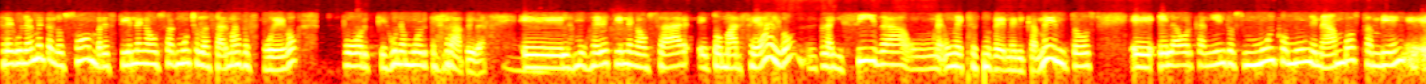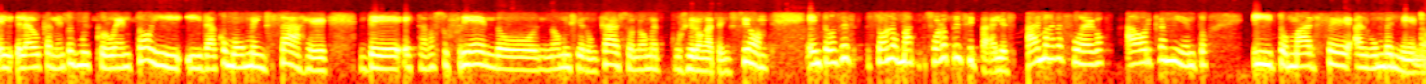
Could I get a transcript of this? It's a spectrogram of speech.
Regularmente los hombres tienden a usar mucho las armas de fuego porque es una muerte rápida. Eh, las mujeres tienden a usar, eh, tomarse algo, un plaguicida, un, exceso de medicamentos. Eh, el ahorcamiento es muy común en ambos también. El, el ahorcamiento es muy cruento y, y da como un mensaje de estaba sufriendo, no me hicieron caso, no me pusieron atención. Entonces son los más, son los principales: armas de fuego, ahorcamiento y tomarse algún veneno.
